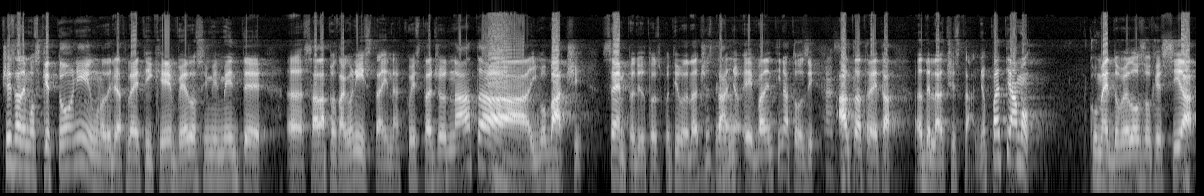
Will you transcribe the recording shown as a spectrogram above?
Cesare Moschettoni, uno degli atleti che verosimilmente eh, sarà protagonista in questa giornata, Ivo Bacci, sempre direttore sportivo dell'Arcistagno, e Valentina Tosi, altro atleta eh, dell'Arcistagno. Partiamo, come è doveroso che sia,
